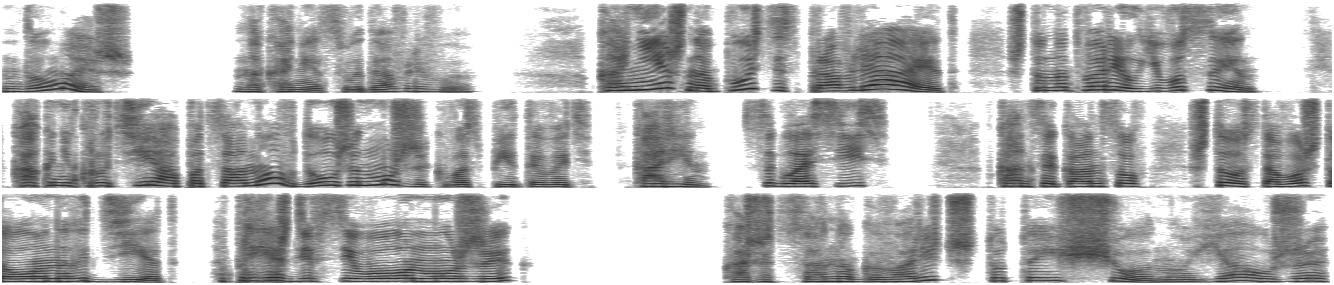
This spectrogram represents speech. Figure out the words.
«Думаешь?» Наконец выдавливаю. Конечно, пусть исправляет, что натворил его сын. Как ни крути, а пацанов должен мужик воспитывать. Карин, согласись. В конце концов, что с того, что он их дед? Прежде всего, он мужик. Кажется, она говорит что-то еще, но я уже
